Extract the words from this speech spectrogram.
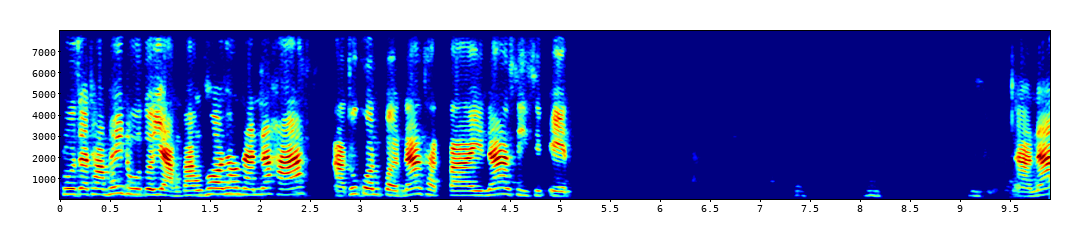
ครูจะทำให้ดูตัวอย่างบางข้อเท่านั้นนะคะ อ่าทุกคนเปิดหน้าถัดไปหน้า 41อ่าหน้า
